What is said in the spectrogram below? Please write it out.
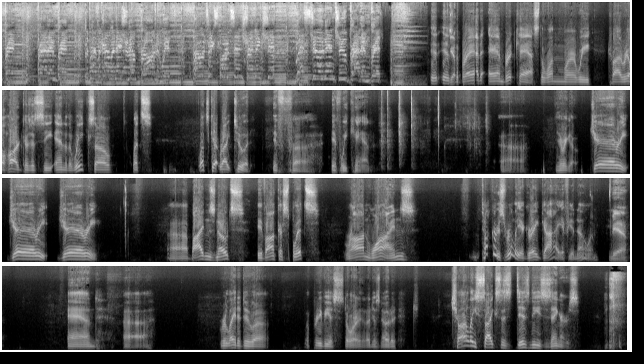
and Brit, Brad and Brit, the perfect combination of brawn and wit. Politics, sports, and trending shit. Let's tune into Brad and Brit. It is Yep. the Brad and Brit cast, the one where we try real hard because it's the end of the week. So let's let's get right to it, if uh, if we can. Uh, here we go. Jerry, Jerry, Jerry. Uh, Biden's notes. Ivanka splits. Ron whines. Tucker's really a great guy if you know him Yeah. and uh, related to a, a previous story that I just noted, Ch- Charlie Sykes's Disney zingers.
